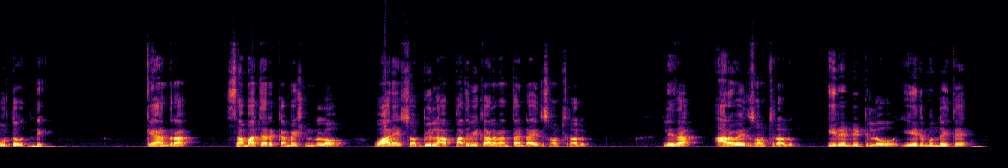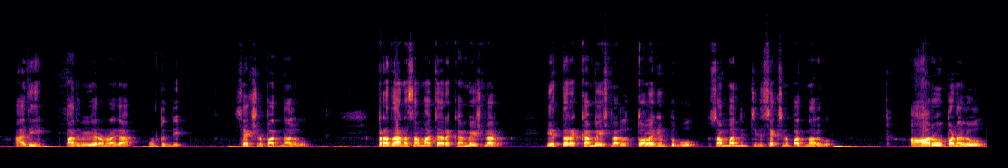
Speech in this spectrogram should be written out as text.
పూర్తవుతుంది. కేంద్ర సమాచార కమిషన్లో వారి సభ్యుల పదవీ కాలం ఎంత అంటే ఐదు సంవత్సరాలు లేదా అరవై ఐదు సంవత్సరాలు. ఈ రెండింటిలో ఏది ముందైతే అది పదవీ విరమణగా ఉంటుంది. సెక్షన్ పద్నాలుగు. ప్రధాన సమాచార కమిషనర్ ఇతర కమిషనర్ల తొలగింపుకు సంబంధించిన సెక్షన్ పద్నాలుగు. ఆరోపణలు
